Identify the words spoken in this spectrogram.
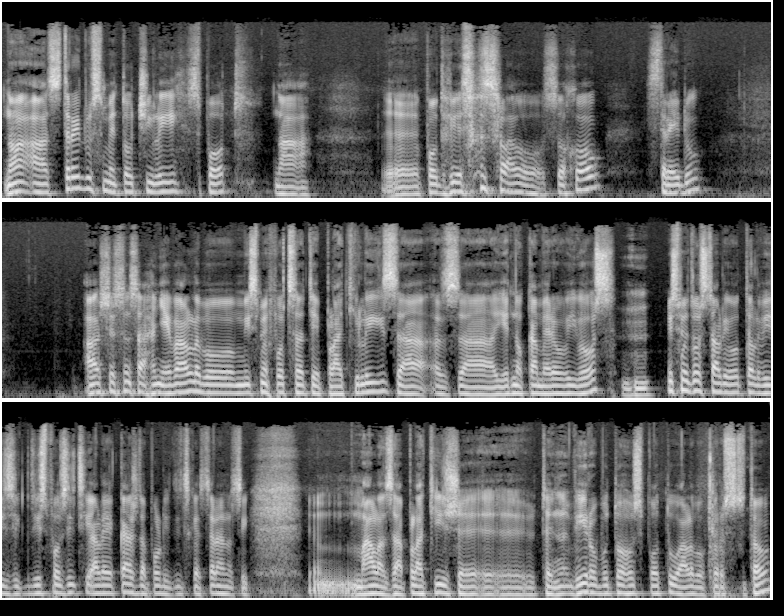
No a stredu sme točili spot na e, pod Hviezdoslavovou sochou, stredu, a ešte som sa hneval, lebo my sme v podstate platili za, za jednokamerový voz. Mm-hmm. My sme dostali od televízii k dispozícii, ale každá politická strana si mala zaplatiť, že e, ten výrobu toho spotu, alebo proste to.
